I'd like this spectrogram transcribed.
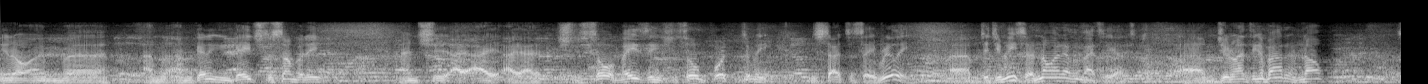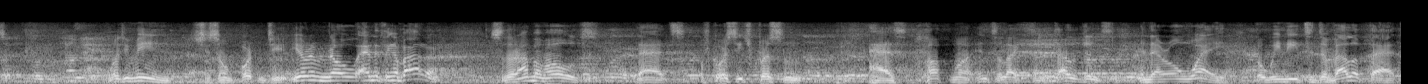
you know, I'm, uh, I'm, I'm getting engaged to somebody, and she, I, I, I, she's so amazing, she's so important to me. You start to say, really? Um, did you meet her? No, I never met her yet. Um, do you know anything about her? No. What do you mean she's so important to you? You don't even know anything about her. So the Rambam holds that, of course, each person has chachma, intellect, and intelligence in their own way, but we need to develop that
